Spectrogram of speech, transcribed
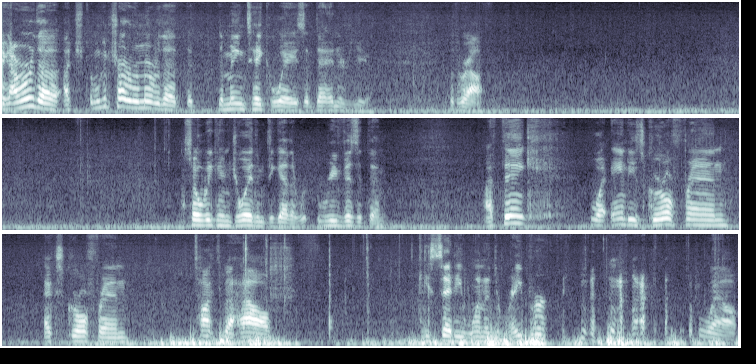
Like I remember the. I'm gonna try to remember the, the, the main takeaways of that interview with Ralph, so we can enjoy them together, re- revisit them. I think what Andy's girlfriend, ex girlfriend, talked about how he said he wanted to rape her. well,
